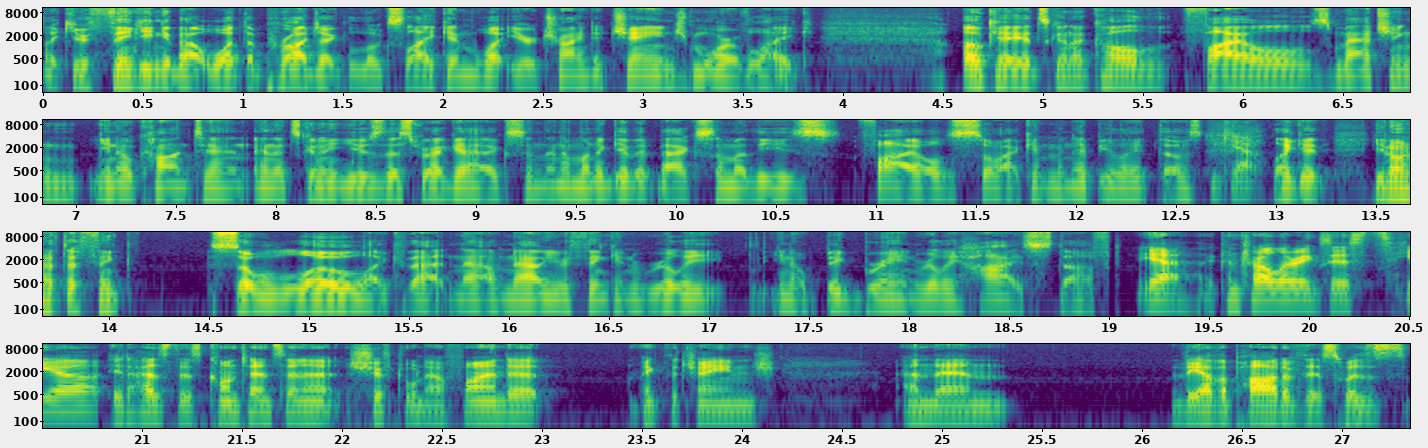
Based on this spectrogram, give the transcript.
Like you're thinking about what the project looks like and what you're trying to change. More of like, okay, it's gonna call files matching, you know, content, and it's gonna use this regex, and then I'm gonna give it back some of these files so I can manipulate those. yeah. Like it, you don't have to think so low like that now. Now you're thinking really, you know, big brain, really high stuff. Yeah, the controller exists here. It has this contents in it. Shift will now find it, make the change, and then the other part of this was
